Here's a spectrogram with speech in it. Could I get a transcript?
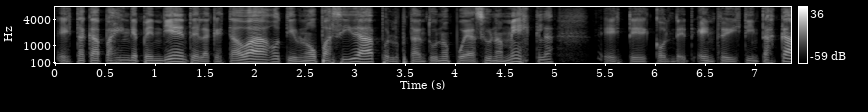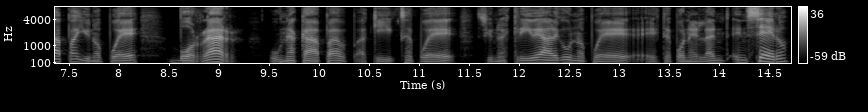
esta capa es independiente de la que está abajo, tiene una opacidad, por lo tanto uno puede hacer una mezcla este, entre distintas capas y uno puede borrar una capa. Aquí se puede, si uno escribe algo, uno puede este, ponerla en, cero,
